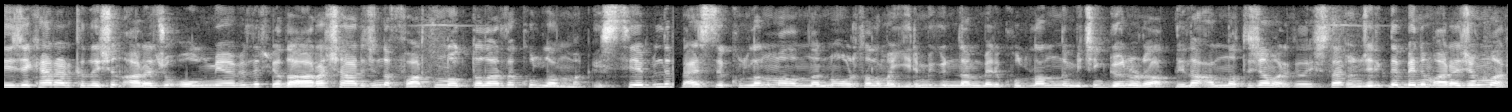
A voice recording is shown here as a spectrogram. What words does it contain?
isteyecek her arkadaşın aracı olmayabilir. Ya da araç haricinde farklı noktalarda kullanmak isteyebilir. Ben size kullanım alanlarını ortalama 20 günden beri kullandığım için gönül rahatlığıyla anlatacağım arkadaşlar. Öncelikle benim aracım var.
